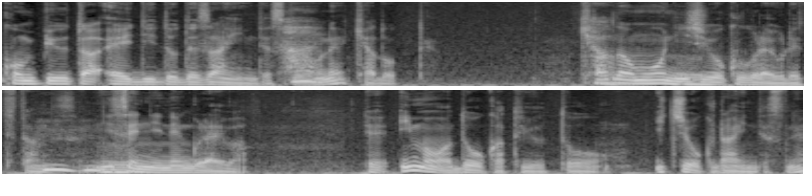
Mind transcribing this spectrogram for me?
コンピューターエイディッドデザインですけどね、CAD って。CAD も20億ぐらい売れてたんですよ、うん2002年ぐらいは。で今はどうかというと1億ないんですね。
